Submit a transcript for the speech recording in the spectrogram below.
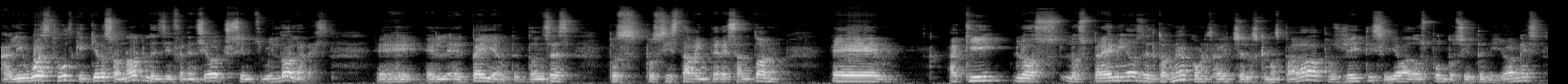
a Lee Westwood, que quieras o no, les diferenció 800 mil dólares eh, el payout. Entonces, pues, pues sí estaba interesantón. Eh, aquí los, los premios del torneo, como les había dicho, los que más pagaba, pues JT se lleva 2.7 millones.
